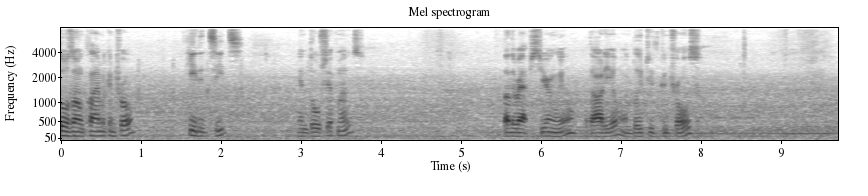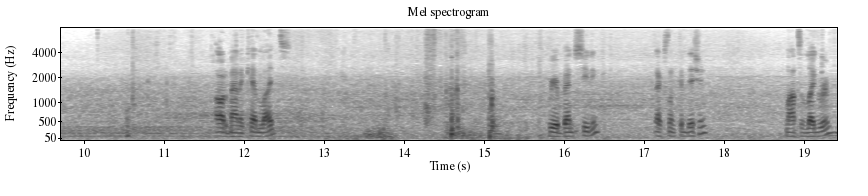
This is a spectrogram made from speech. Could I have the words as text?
Dual zone climate control. Heated seats and dual shift modes. Leather wrapped steering wheel with audio and Bluetooth controls. Automatic headlights. Rear bench seating. Excellent condition. Lots of legroom.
